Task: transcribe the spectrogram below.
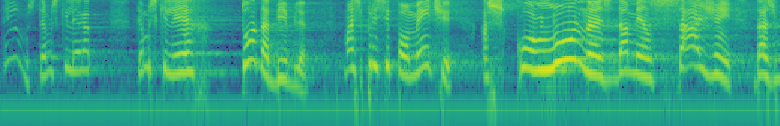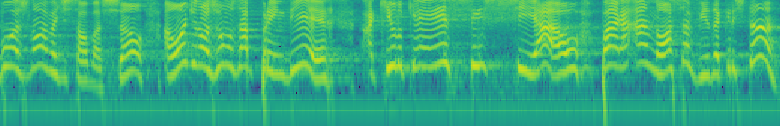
Temos, temos que ler, temos que ler toda a Bíblia mas principalmente as colunas da mensagem das boas novas de salvação, aonde nós vamos aprender aquilo que é essencial para a nossa vida cristã.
